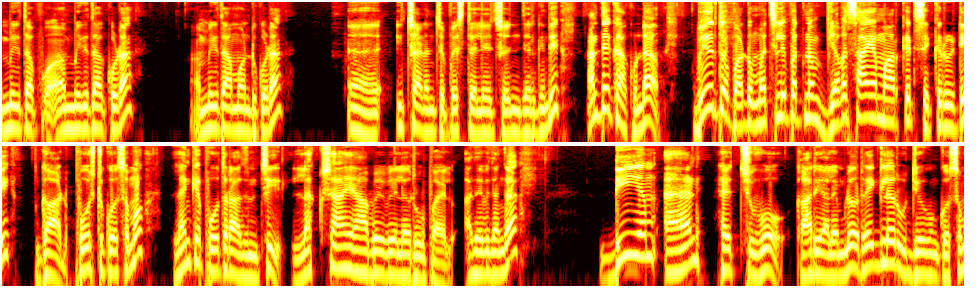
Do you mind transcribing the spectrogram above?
మిగతా మిగతా కూడా మిగతా అమౌంట్ కూడా ఇచ్చాడని చెప్పేసి తెలియజేయడం జరిగింది. అంతేకాకుండా వీరితో పాటు మచిలీపట్నం వ్యవసాయ మార్కెట్ సెక్యూరిటీ గార్డ్ పోస్ట్ కోసము లంకె పోతరాజు నుంచి లక్షా యాభై వేల రూపాయలు. అదేవిధంగా డిఎం అండ్ హెచ్ఓ కార్యాలయంలో రెగ్యులర్ ఉద్యోగం కోసం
